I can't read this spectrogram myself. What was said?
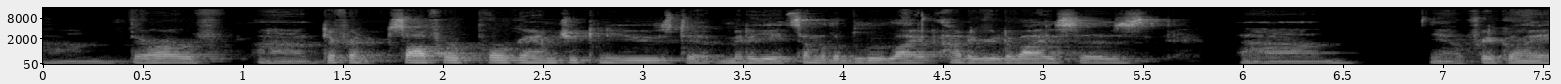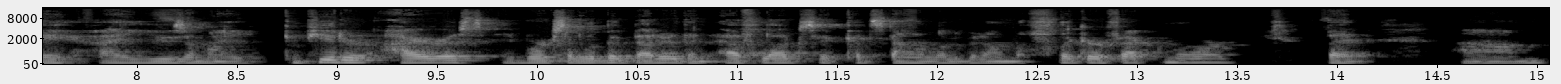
Um, there are uh, different software programs you can use to mitigate some of the blue light out of your devices. Um, you know, frequently I use on my computer Iris. It works a little bit better than Flux. It cuts down a little bit on the flicker effect more, but um,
